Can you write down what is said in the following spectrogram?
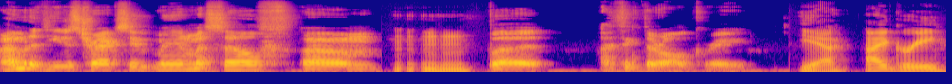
I'm an Adidas tracksuit man myself, um, Mm-hmm. but I think they're all great. Yeah, I agree.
